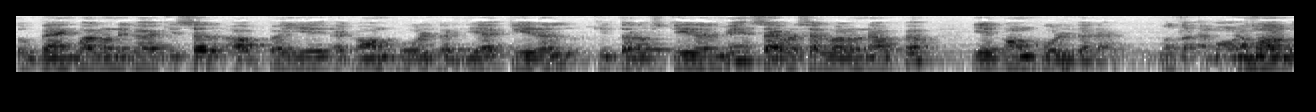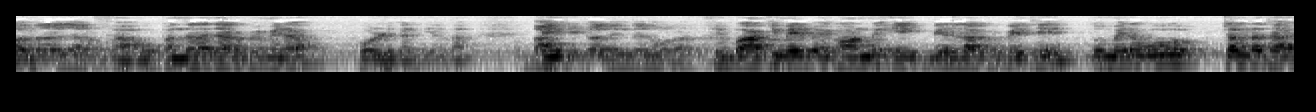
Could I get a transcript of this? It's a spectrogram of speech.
तो बैंक वालों ने कहा कि सर आपका ये अकाउंट होल्ड कर दिया है। केरल की तरफ़ केरल में साइबर सेल वालों ने आपका ये अकाउंट होल्ड करा है। मतलब अमाउंट पंद्रह हज़ार हाँ वो पंद्रह हज़ार रुपए मेरा होल्ड कर दिया था। बाकी का लेन देन हो रहा था। फिर बाकी मेरे अकाउंट में एक डेढ़ लाख रुपए थे। तो मेरा वो चल रहा था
